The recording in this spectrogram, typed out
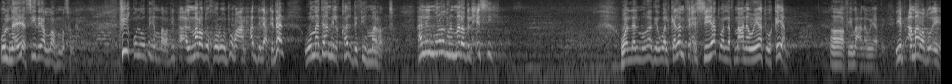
قلنا إيه يا سيدي؟ اللهم صل. في قلوبهم مرض يبقى المرض خروجه عن حد الاعتدال وما دام القلب فيه مرض هل المراد المرض الحسي؟ ولا المراد هو الكلام في حسيات ولا في معنويات وقيم؟ آه في معنويات يبقى مرضه إيه؟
